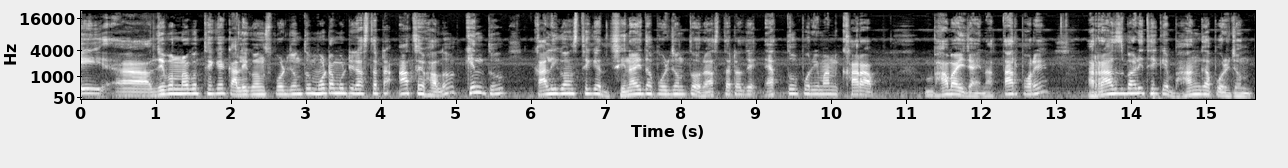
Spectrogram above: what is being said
এই জীবননগর থেকে কালীগঞ্জ পর্যন্ত মোটামুটি রাস্তাটা আছে ভালো, কিন্তু কালীগঞ্জ থেকে ঝিনাইদা পর্যন্ত রাস্তাটা যে এত পরিমাণ খারাপ ভাবাই যায় না। তারপরে রাজবাড়ি থেকে ভাঙ্গা পর্যন্ত।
